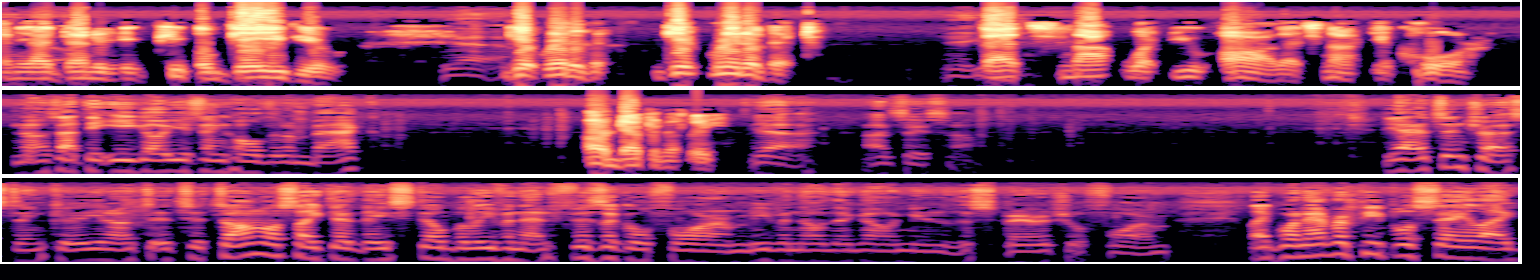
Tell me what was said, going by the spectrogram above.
and the Yeah. identity people gave you. Yeah. Get rid of it. Get rid of it. That's not what you are. That's not your core. no, is that the ego you think holding them back? Oh, definitely. Yeah, I'd say so. Yeah, it's interesting you know it's, it's it's almost like that they still believe in that physical form, even though they're going into the spiritual form. Like whenever people say like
